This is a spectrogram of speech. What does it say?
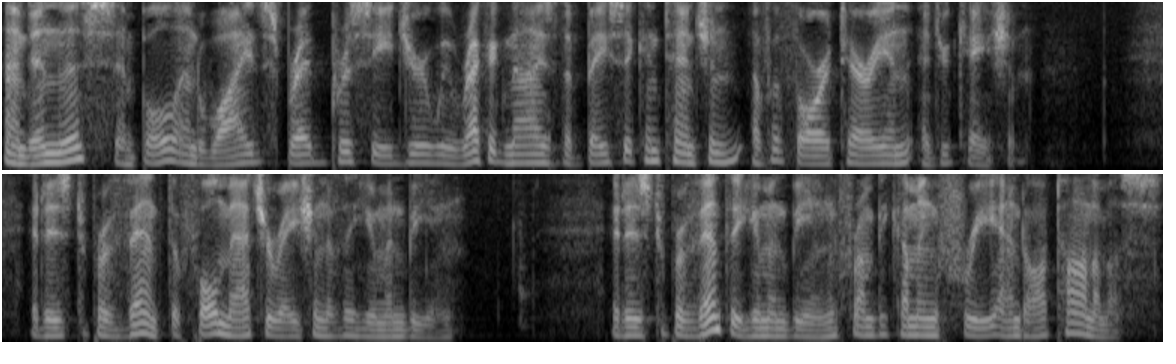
And in this simple and widespread procedure we recognize the basic intention of authoritarian education. It is to prevent the full maturation of the human being. It is to prevent the human being from becoming free and autonomous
